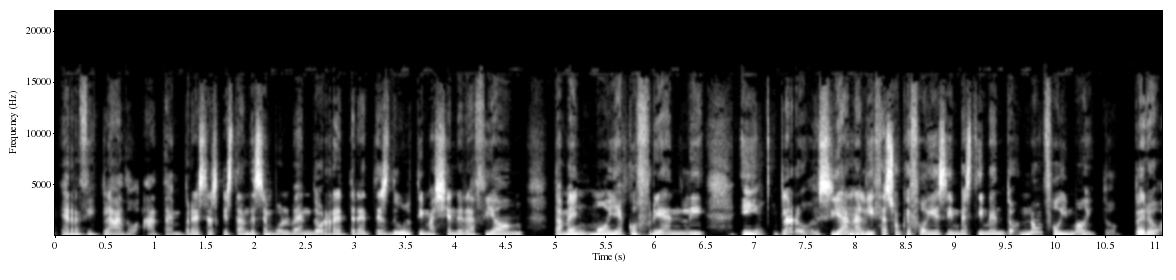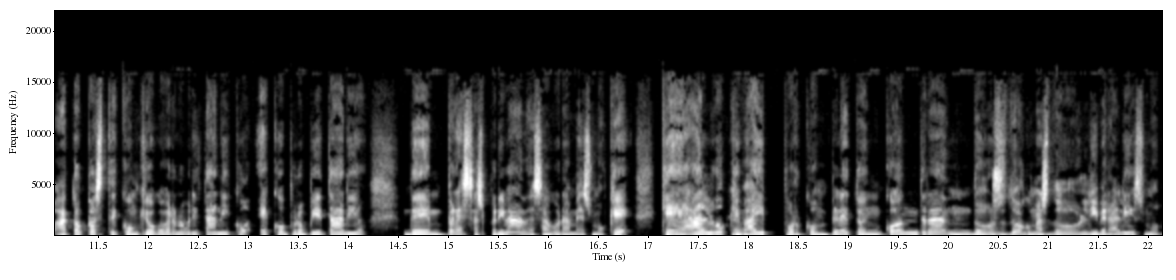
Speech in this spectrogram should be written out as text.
eh, reciclado, ata empresas que están desenvolvendo retretes de última xeneración, tamén moi eco-friendly, e claro, se si analizas o que foi ese investimento non foi moito, pero atópaste con que o goberno británico é copropietario de empresas privadas agora mesmo, que, que é algo que vai por completo en contra dos dogmas do liberalismo.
